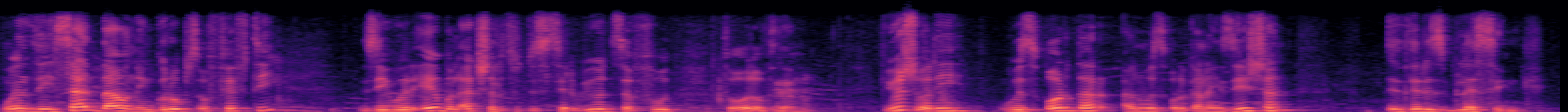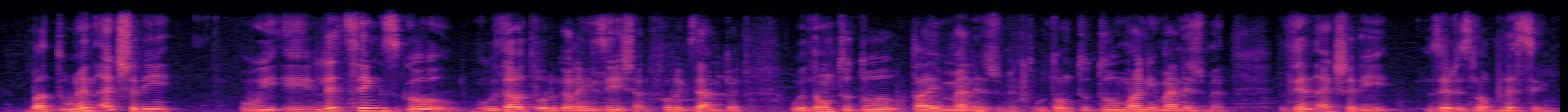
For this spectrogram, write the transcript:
When they sat down in groups of 50, they were able actually to distribute the food to all of them. Usually, with order and with organization, there is blessing. But when actually we eh, let things go without organization, for example, we don't do time management, we don't do money management, then actually there is no blessing.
